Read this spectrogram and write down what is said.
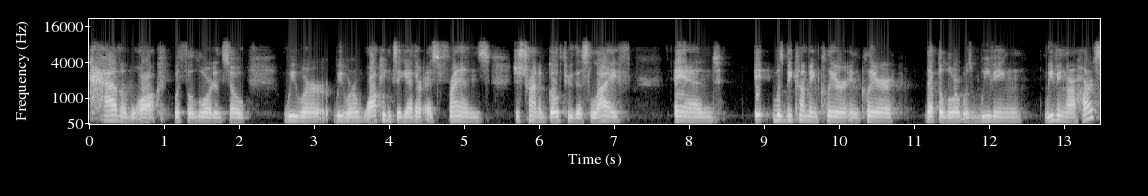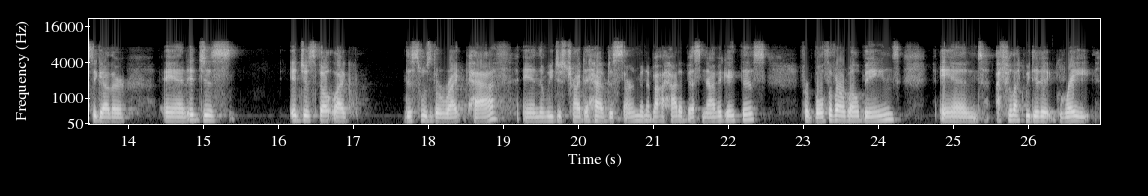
have a walk with the Lord, and so we were we were walking together as friends just trying to go through this life and it was becoming clearer and clearer that the lord was weaving weaving our hearts together. And it just it just felt like this was the right path. And then we just tried to have discernment about how to best navigate this for both of our well-beings. And i feel like we did it great.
